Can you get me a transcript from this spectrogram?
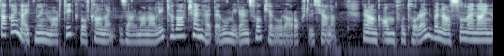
Սակայն այդ նույն մարդիկ, որքան էլ զարմանալի թվա, չեն հետևում իրենց հոգեվոր առողջությանը։ Նրանք ամփոփորեն վնասում են այն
